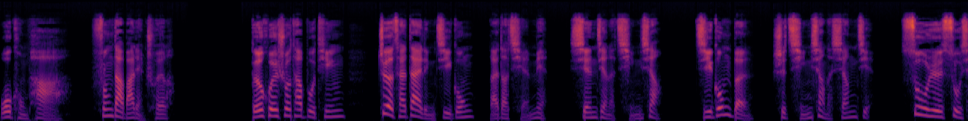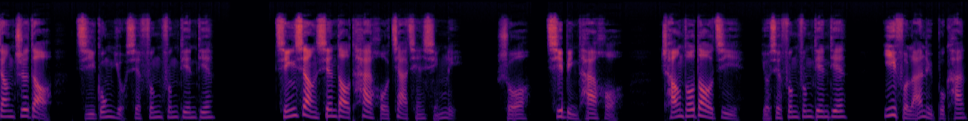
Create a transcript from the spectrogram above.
我恐怕风大把脸吹了。”德辉说他不听，这才带领济公来到前面，先见了秦相。济公本是秦相的相借，素日素相知道，济公有些疯疯癫癫。秦相先到太后驾前行礼，说：“启禀太后，长头道济有些疯疯癫癫，衣服褴褛不堪，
